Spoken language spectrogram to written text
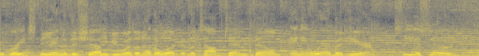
We've reached the end of the show. Leave you with another look at the top 10 film anywhere but here. See you soon.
